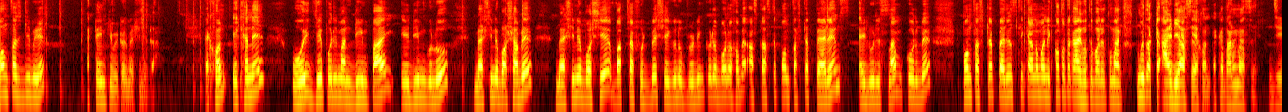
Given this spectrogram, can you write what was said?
পঞ্চাশ ডিমের একটা ইনকিউবেটর মেশিন এটা। এখন এখানে ওই যে পরিমাণ ডিম পায় এই ডিমগুলো মেশিনে বসাবে। মেশিনে বসিয়ে বাচ্চা ফুটবে সেগুলো ব্রুডিং করে বড় হবে। আস্তে আস্তে পঞ্চাশটা প্যারেন্টস এই নুর ইসলাম করবে। পঞ্চাশটা প্যারেন্টস থেকে আনুমানিক কত টাকা আয় হতে পারে তোমার? তুমি তো একটা আইডিয়া আছে এখন একটা ধারণা আছে। জি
